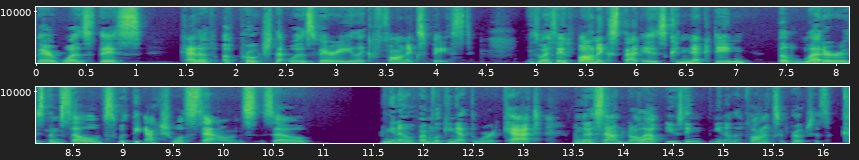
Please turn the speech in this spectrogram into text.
there was this kind of approach that was very like phonics based. So when I say phonics, that is connecting the letters themselves with the actual sounds. So, you know, if I'm looking at the word cat, I'm going to sound it all out using, you know, the phonics approach. It's k,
